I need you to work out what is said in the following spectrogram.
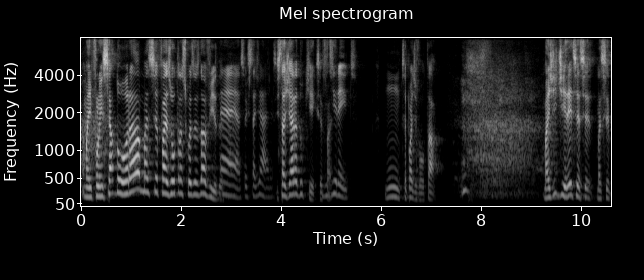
É uma influenciadora, mas você faz outras coisas da vida. é sou estagiária. Estagiária do quê que você De faz? direito. Hum, você pode voltar? mas de direito, você, você- mas você,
